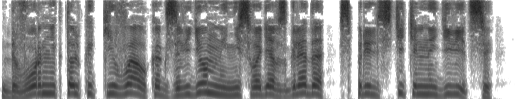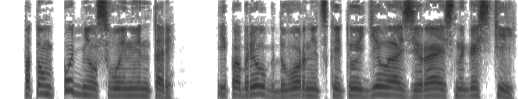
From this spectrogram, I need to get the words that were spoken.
Дворник только кивал, как заведенный, не сводя взгляда с прельстительной девицы. Потом поднял свой инвентарь и побрел к дворницкой то и дело, озираясь на гостей.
